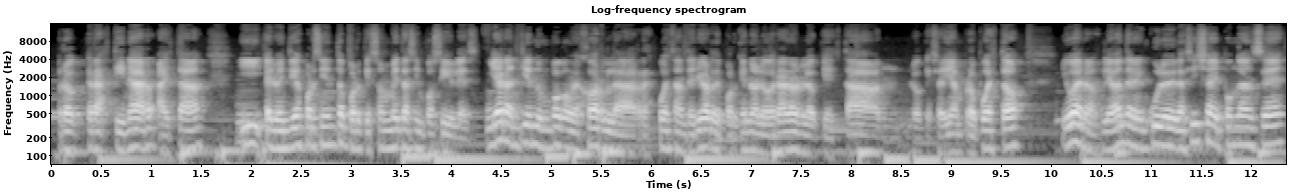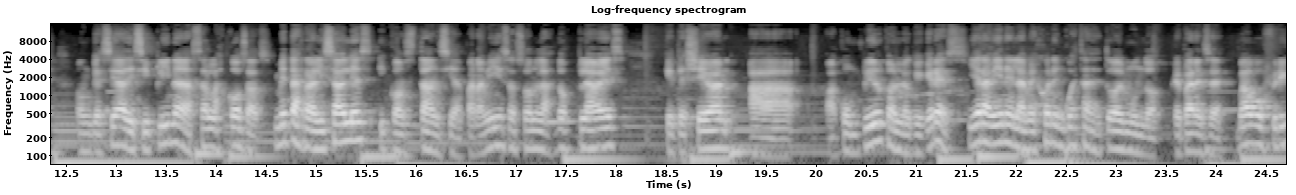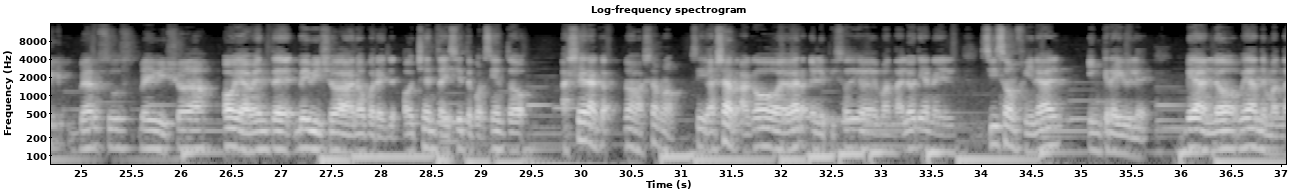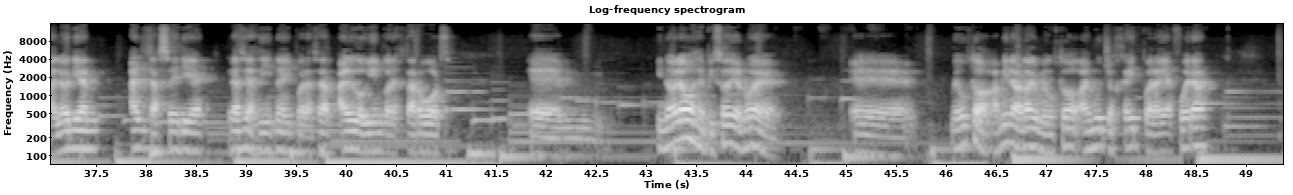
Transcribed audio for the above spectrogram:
procrastinar, ahí está, y el 22% porque son metas imposibles. Y ahora entiendo un poco mejor la respuesta anterior de por qué no lograron lo que estaban, lo que se habían propuesto. Y bueno, levanten el culo de la silla y pónganse, aunque sea disciplina, de hacer las cosas. Metas realizables y constancia. Para mí esas son las dos claves que te llevan a, a cumplir con lo que querés. Y ahora viene la mejor encuesta de todo el mundo. Prepárense. Babu Freak versus Baby Yoda. Obviamente Baby Yoda ganó por el 87%. Ayer acá, no, ayer no, sí, ayer acabo de ver el episodio de Mandalorian, el season final, increíble. Véanlo, vean de Mandalorian, alta serie. Gracias Disney por hacer algo bien con Star Wars. Em, y no hablamos de episodio 9. Eh, me gustó, a mí la verdad que me gustó, hay mucho hate por ahí afuera.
